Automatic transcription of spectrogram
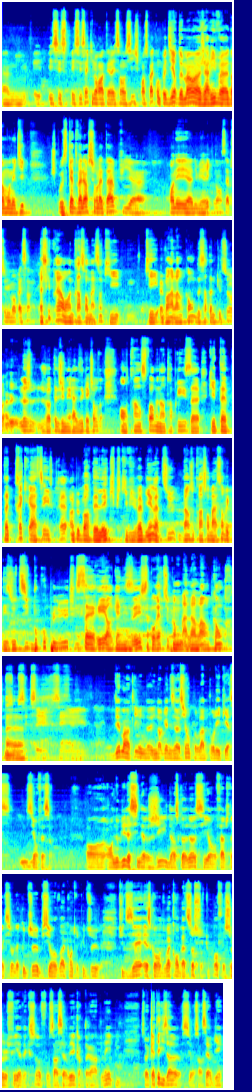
Euh, et, c'est ça qui le rend intéressant aussi. Je pense pas qu'on peut dire demain j'arrive dans mon équipe, je pose quatre valeurs sur la table, puis on est euh, numérique. Non, c'est absolument pas ça. Est-ce qu'il pourrait avoir une transformation qui qui va à l'encontre de certaines cultures. Euh, là, je, vais peut-être généraliser quelque chose. On transforme une entreprise euh, qui était peut-être très créative, très un peu bordélique, puis qui vivait bien là-dessus, dans une transformation avec des outils beaucoup plus serrés, organisés. Ça pourrait-tu comme aller à l'encontre de... C'est démanteler une, une, organisation pour, la, pour les pièces, si on fait ça on, oublie la synergie dans ce cas-là si on fait abstraction de la culture, puis si on va à contre-culture. Tu disais, est-ce qu'on doit combattre ça? Surtout pas, faut surfer avec ça, faut s'en servir comme tremplin, puis c'est un catalyseur si on s'en sert bien.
